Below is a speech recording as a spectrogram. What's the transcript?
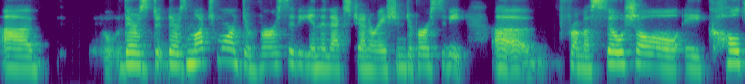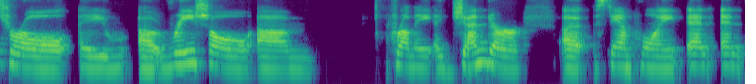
Uh, there's there's much more diversity in the next generation diversity uh, from a social a cultural a, a racial um, from a, a gender uh, standpoint and and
